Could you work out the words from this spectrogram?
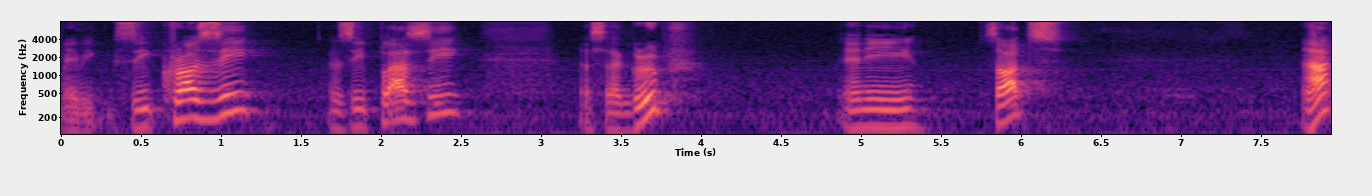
maybe Z cross Z, or Z plus Z as a group. Any thoughts? Huh?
